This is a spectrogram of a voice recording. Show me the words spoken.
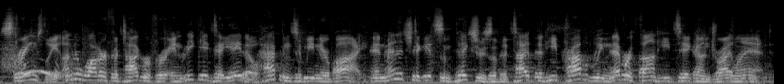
Strangely, underwater photographer Enrique Talledo happened to be nearby and managed to get some pictures of the type that he probably never thought he'd take on dry land.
